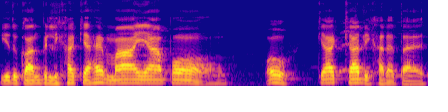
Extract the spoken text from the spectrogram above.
ये दुकान पे लिखा क्या है? माँ यहाँ पो ओह, क्या क्या लिखा रहता है?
